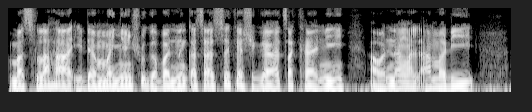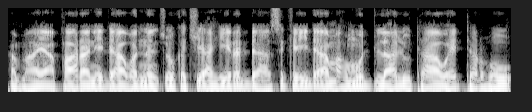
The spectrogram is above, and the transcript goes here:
maslaha idan manyan shugabannin ƙasa suka shiga tsakani a wannan al'amari amma ya fara ne da wannan tsokaci a hirar da suka yi da mahmud lalu ta wayar tarho.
